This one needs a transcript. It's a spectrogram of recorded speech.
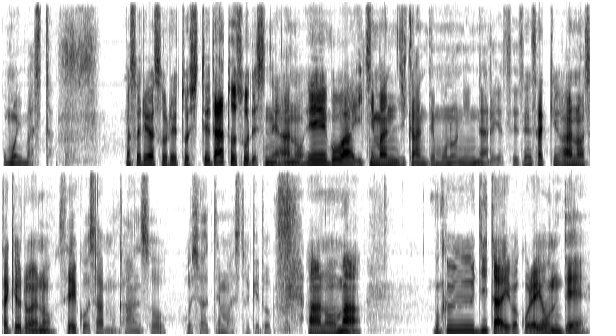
思いました。まあ、それはそれとしてであとそうですね。あの英語は1万時間でものになるやつですね。さっきあの先ほどあの聖子さんも感想をおっしゃってましたけど。あのまあ僕自体はこれ読んで、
